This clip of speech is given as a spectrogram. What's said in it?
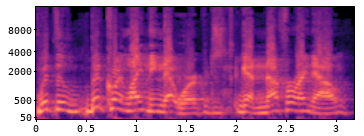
With the Bitcoin Lightning Network, which is again not for right now,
